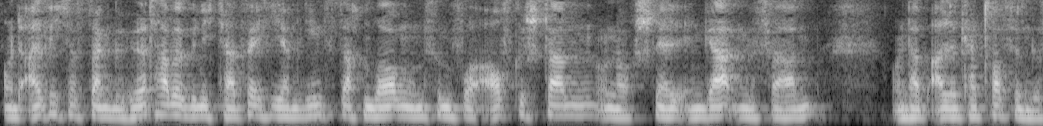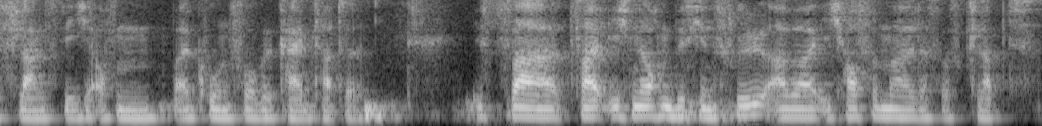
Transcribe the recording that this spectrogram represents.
Und als ich das dann gehört habe, bin ich tatsächlich am Dienstagmorgen um 5 Uhr aufgestanden und auch schnell in den Garten gefahren und habe alle Kartoffeln gepflanzt, die ich auf dem Balkon vorgekeimt hatte. Ist zwar zeitlich noch ein bisschen früh, aber ich hoffe mal, dass das klappt.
